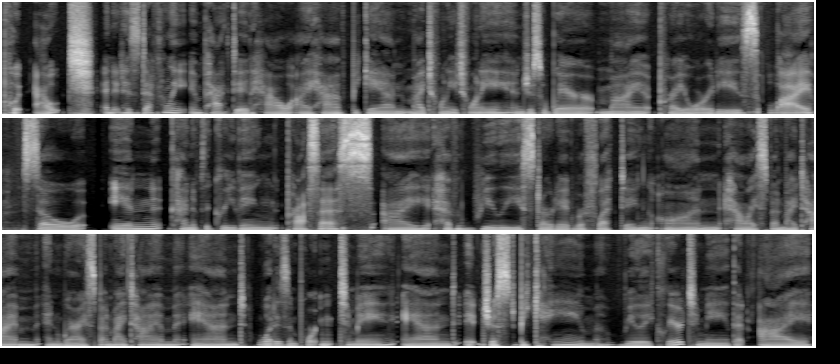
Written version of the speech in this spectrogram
put out. And it has definitely impacted how I have began my 2020 and just where my priorities lie. So, in kind of the grieving process, I have really started reflecting on how I spend my time and where I spend my time and what is important to me. And it just became really clear to me that I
